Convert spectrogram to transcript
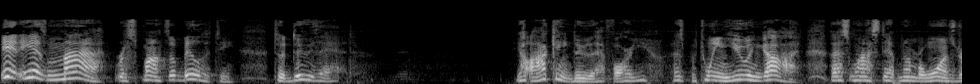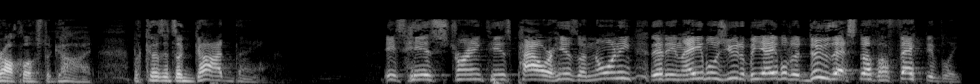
It is my responsibility to do that. Y'all, I can't do that for you. That's between you and God. That's why step number one is draw close to God. Because it's a God thing. It's His strength, His power, His anointing that enables you to be able to do that stuff effectively.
